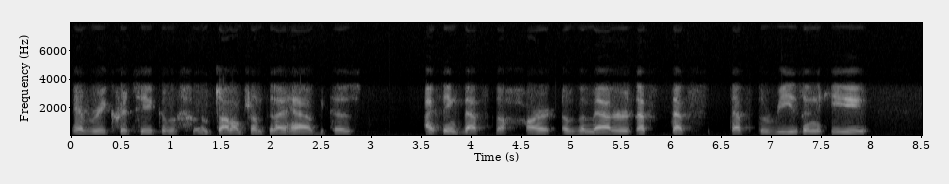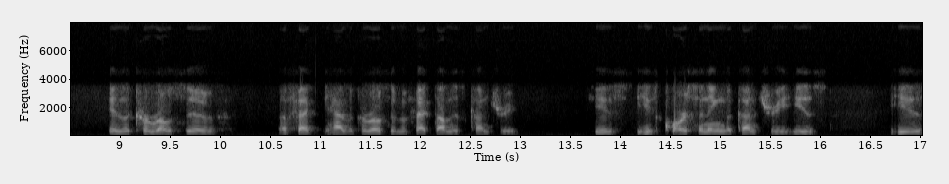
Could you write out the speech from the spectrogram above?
every critique of, of Donald Trump that I have because I think that's the heart of the matter. That's that's that's the reason he is a corrosive effect has a corrosive effect on this country. He's he's coarsening the country. He's he's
